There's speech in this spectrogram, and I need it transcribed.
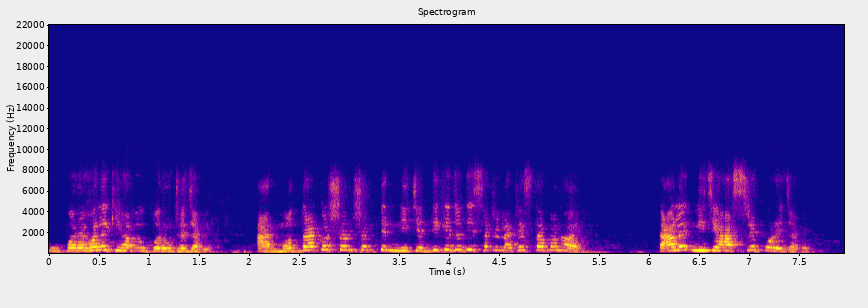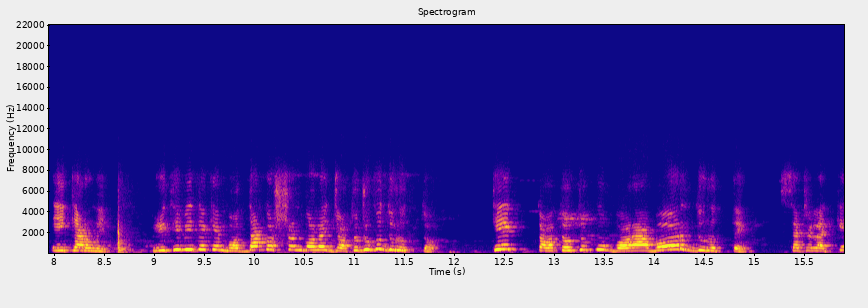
উপরে হলে কি হবে উপরে উঠে যাবে? আর মধ্যাকর্ষণ শক্তির নিচের দিকে যদি স্যাটেলাইট স্থাপন হয়, তাহলে নিচে আশ্রে পড়ে যাবে। এই কারণে পৃথিবী থেকে মধ্যাকর্ষণ বলের যতটুকু দূরত্ব, ঠিক ততটুকু বরাবর দূরত্বে স্যাটেলাইটকে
